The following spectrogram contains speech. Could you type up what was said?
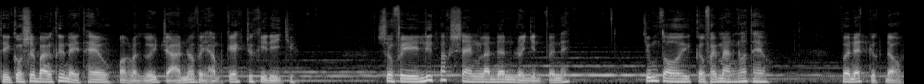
Thì cô sẽ mang thứ này theo Hoặc là gửi trả nó về hầm két trước khi đi chứ? Sophie liếc mắt sang London rồi nhìn Vernet Chúng tôi cần phải mang nó theo. Vernet gật đầu.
